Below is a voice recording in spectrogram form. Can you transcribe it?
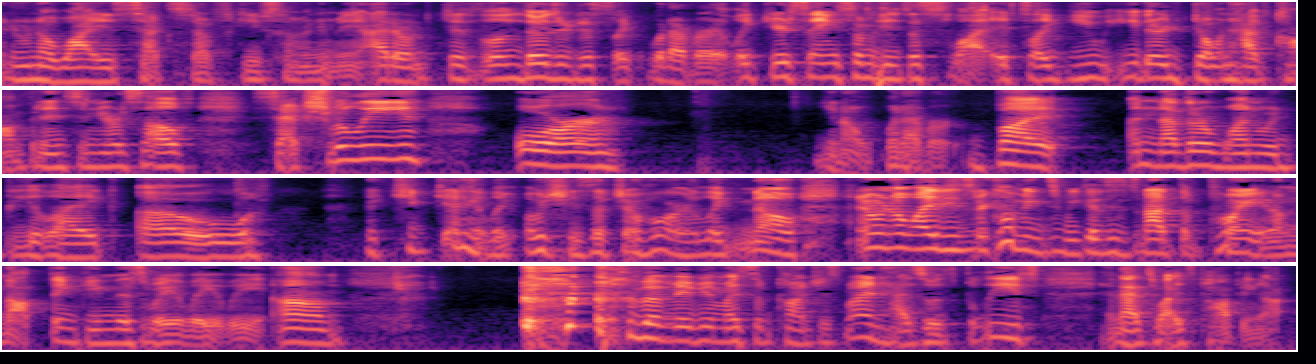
I don't know why sex stuff keeps coming to me. I don't those are just like whatever. Like you're saying somebody's a slut. It's like you either don't have confidence in yourself sexually or you know, whatever. But another one would be like, oh, I keep getting it like, oh, she's such a whore. Like, no, I don't know why these are coming to me because it's not the point. I'm not thinking this way lately. Um, but maybe my subconscious mind has those beliefs, and that's why it's popping up.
